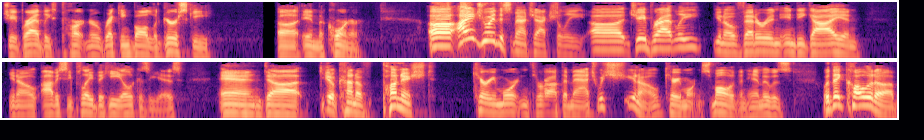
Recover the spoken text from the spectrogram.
Jay Bradley's partner, Wrecking Ball Legursky, uh, in the corner. Uh, I enjoyed this match actually. Uh, Jay Bradley, you know, veteran indie guy, and you know, obviously played the heel because he is, and uh, you know, kind of punished Kerry Morton throughout the match, which you know, Kerry Morton's smaller than him. It was what they call it a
